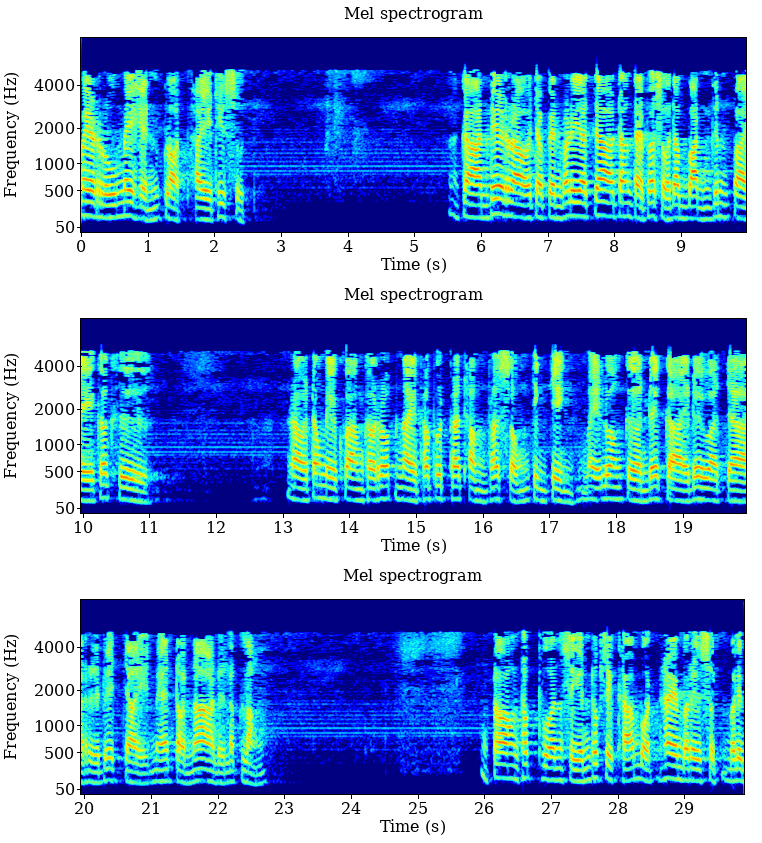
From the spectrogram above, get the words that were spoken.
ไม่รู้ไม่เห็นปลอดภัยที่สุด การที่เราจะเป็นพระริยเจ้าตั้งแต่พระโสดาบันขึ้นไปก็คือ เราต้องมีความเคารพในพระพุทธพระธรรมพระสงฆ์จริง ๆ ไม่ล่วงเกินด้วยกายด้วยวาจาหรือด้วยใจ แม้ต่อหน้าหรือรับหลัง ต้องทบทวนศีลทุกสิกขาบทให้บริสุทธิ์บริ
